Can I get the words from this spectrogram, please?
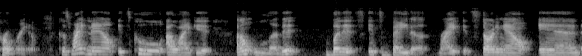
program. Because right now it's cool. I like it. I don't love it, but it's it's beta, right? It's starting out and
